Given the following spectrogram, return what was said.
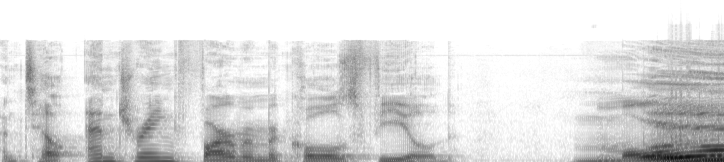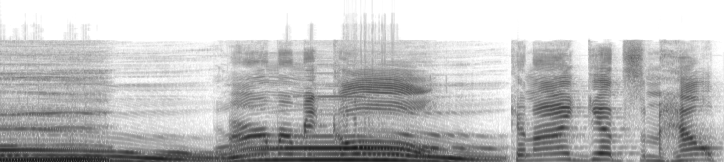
until entering Farmer McColl's field. Mama McColl, can I get some help?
